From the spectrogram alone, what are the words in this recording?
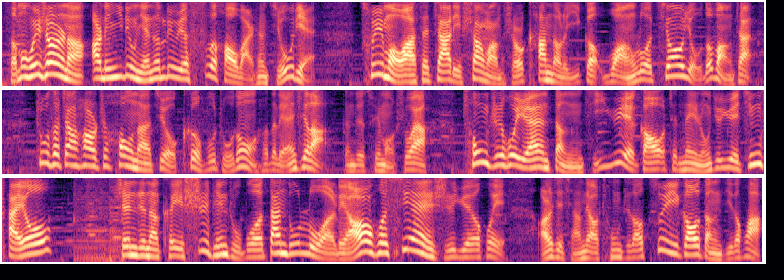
怎么回事呢？二零一六年的六月四号晚上九点，崔某啊在家里上网的时候看到了一个网络交友的网站。注册账号之后呢，就有客服主动和他联系了，跟这崔某说呀，充值会员等级越高，这内容就越精彩哟，甚至呢可以视频主播单独裸聊或现实约会，而且强调充值到最高等级的话，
